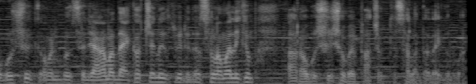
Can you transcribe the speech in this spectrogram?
অবশ্যই কমেন্ট বক্সে জানাবা। দেখা হচ্ছে নেক্সট ভিডিওতে আসসালামু আলাইকুম। আর অবশ্যই সবাই পাঁচ অক্ট সালাদ আদায় করবা।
